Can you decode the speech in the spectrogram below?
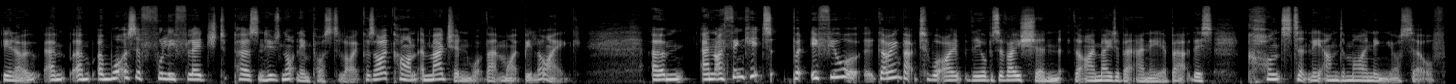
You know, and, and and what is a fully fledged person who's not an imposter like? Because I can't imagine what that might be like. Um, and I think it's, but if you're going back to what I, the observation that I made about Annie about this constantly undermining yourself,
